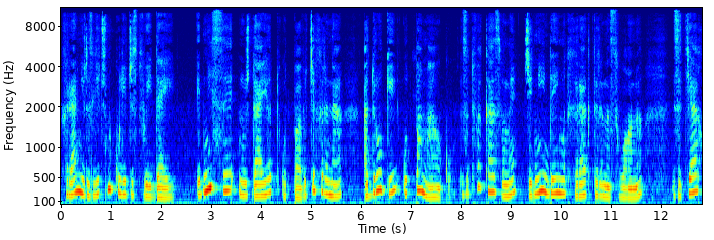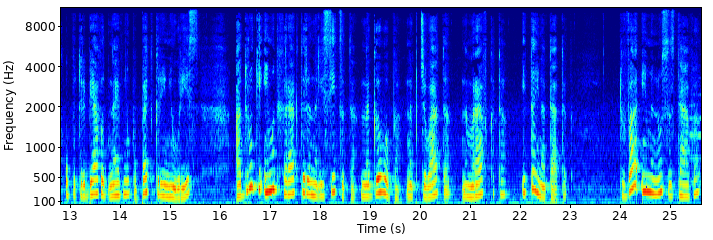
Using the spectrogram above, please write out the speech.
храни различно количество идеи. Едни се нуждаят от повече храна, а други от по-малко. Затова казваме, че едни идеи имат характера на слона, за тях употребяват дневно по 5 крини ориз, а други имат характера на лисицата, на гълъба, на пчелата, на мравката, и тъй нататък. Това именно създава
